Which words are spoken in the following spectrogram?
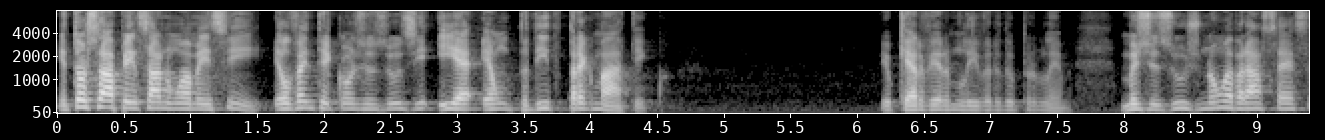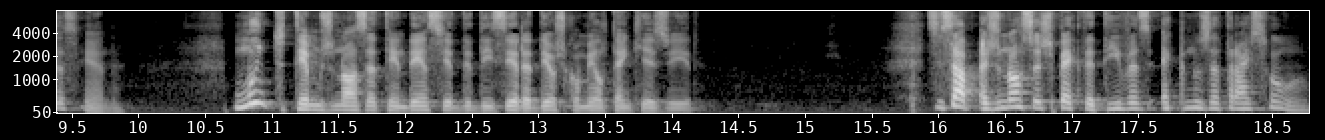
Então está a pensar num homem assim, ele vem ter com Jesus e é, é um pedido pragmático. Eu quero ver-me livre do problema. Mas Jesus não abraça essa cena. Muito temos nós a tendência de dizer a Deus como ele tem que agir. Você sabe, as nossas expectativas é que nos atraiçoam.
